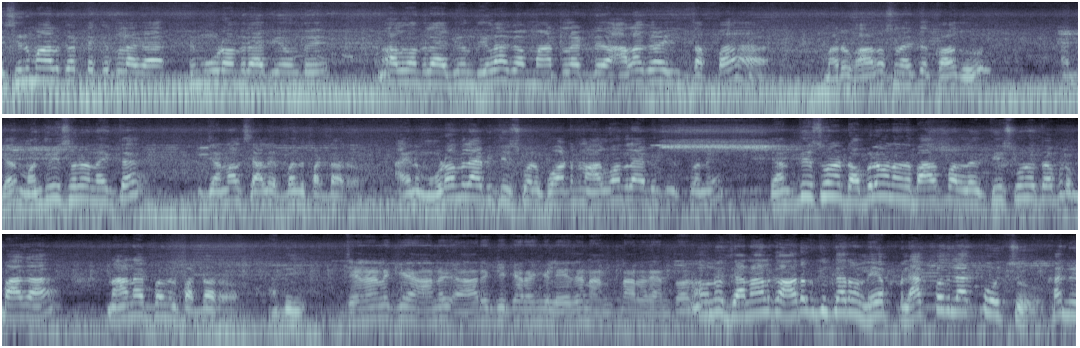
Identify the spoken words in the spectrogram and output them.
ఈ సినిమాలు కట్ట టికెట్ లాగా మూడు వందల యాభై ఉంది నాలుగు వందల యాభై ఉంది ఇలాగ మాట్లాడే అలాగా ఇది తప్ప మరొక ఆలోచన అయితే కాదు. అంతే మందు విషయంలోనైతే జనాలు చాలా ఇబ్బంది పడ్డారు. ఆయన మూడు వందల యాభై తీసుకొని కోట నాలుగు వందల యాభై తీసుకొని ఎంత తీసుకున్నా డబ్బులు ఉన్నది బాధపడలేదు. తీసుకునేటప్పుడు బాగా నానా ఇబ్బందులు పడ్డారు. అది జనాలకి ఆరో- ఆరోగ్యకరంగా లేదని అంటున్నారు అది ఎంతవరకు? అవును జనాలకు ఆరోగ్యకరం లే లేకపోతే లేకపోవచ్చు కానీ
